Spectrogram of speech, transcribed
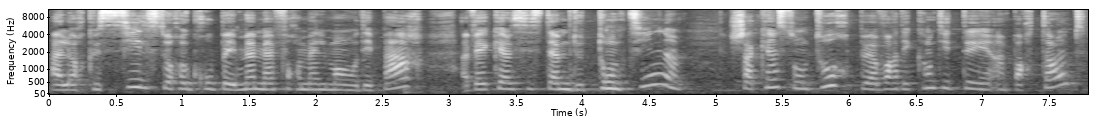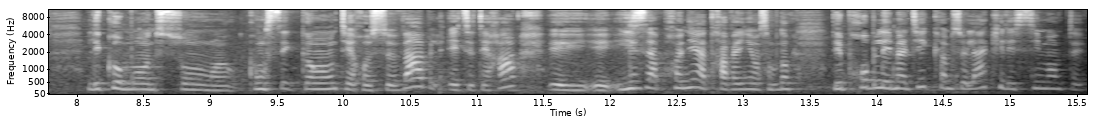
alors que s'ils se regroupaient même informellement au départ avec un système de tontine, chacun son tour peut avoir des quantités importantes, les commandes sont conséquentes et recevables, etc. Et, et ils apprenaient à travailler ensemble. Donc des problématiques comme cela qui les cimentaient.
